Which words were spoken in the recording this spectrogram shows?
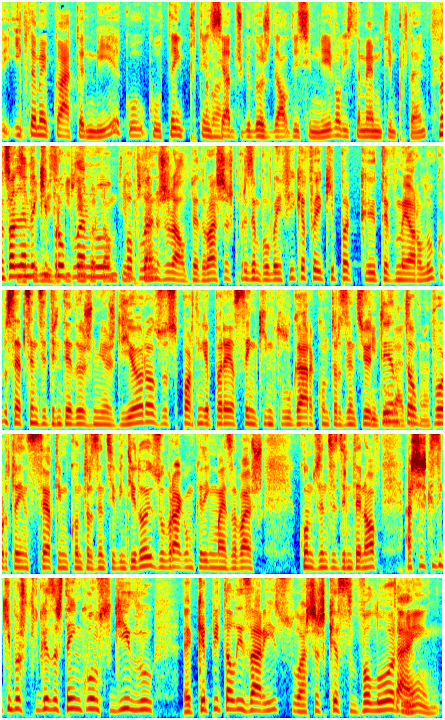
e também com a academia, que, que tem potenciado claro. jogadores de altíssimo nível, isso também é muito importante. Mas olhando aqui para o plano, para o plano geral, Pedro, achas que, por exemplo, o Benfica foi a equipa que teve maior lucro, 732 milhões de euros, o Sporting aparece em quinto lugar com 380, lugar, o Porto em sétimo com 322, o Braga Braga um bocadinho mais abaixo com 239. Achas que as equipas portuguesas têm conseguido eh, capitalizar isso? Achas que esse valor. Tem.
